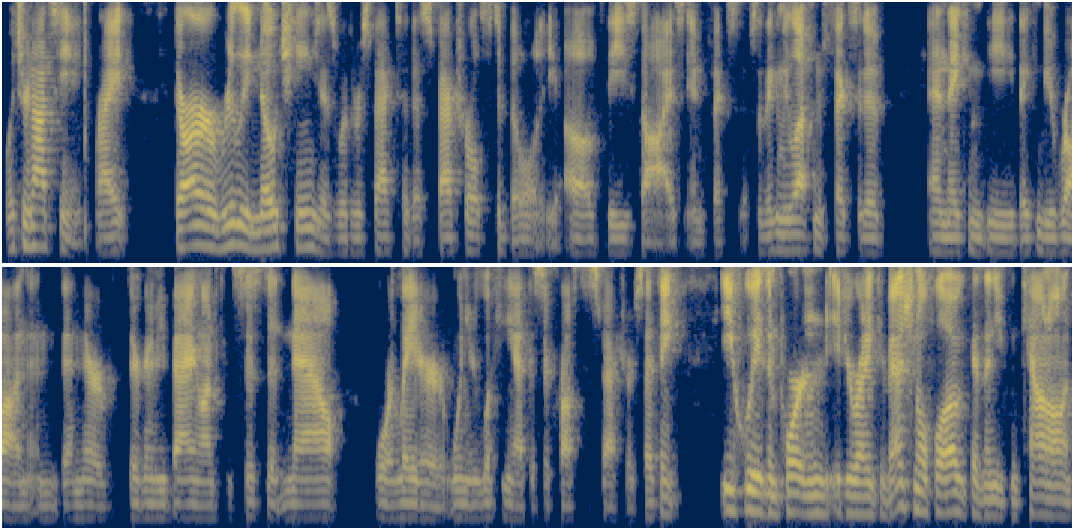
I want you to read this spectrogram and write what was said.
what you're not seeing, right? there are really no changes with respect to the spectral stability of these dyes in fixative. So they can be left in fixative and they can be they can be run and then they're they're going to be bang on consistent now or later when you're looking at this across the spectrum. So I think equally as important if you're running conventional flow because then you can count on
